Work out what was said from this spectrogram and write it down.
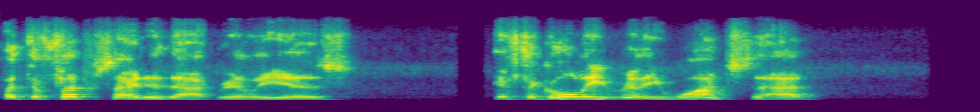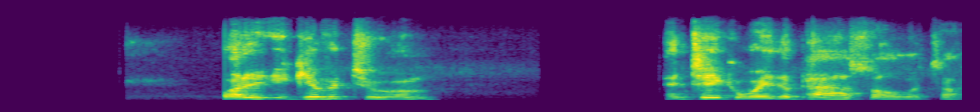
but the flip side of that really is if the goalie really wants that, why don't you give it to him and take away the pass all the time?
